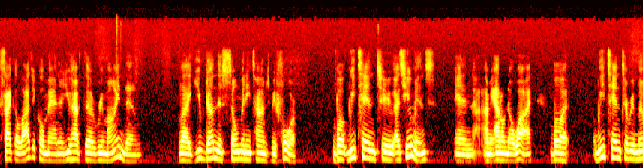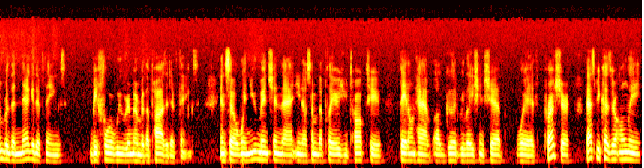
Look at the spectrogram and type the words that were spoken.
psychological manner you have to remind them like you've done this so many times before but we tend to as humans and i mean i don't know why but we tend to remember the negative things before we remember the positive things and so when you mention that, you know, some of the players you talk to, they don't have a good relationship with pressure, that's because they're only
